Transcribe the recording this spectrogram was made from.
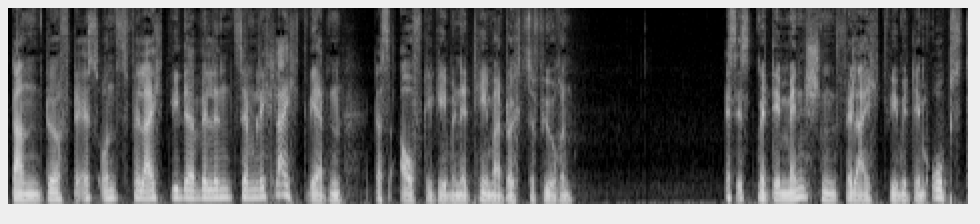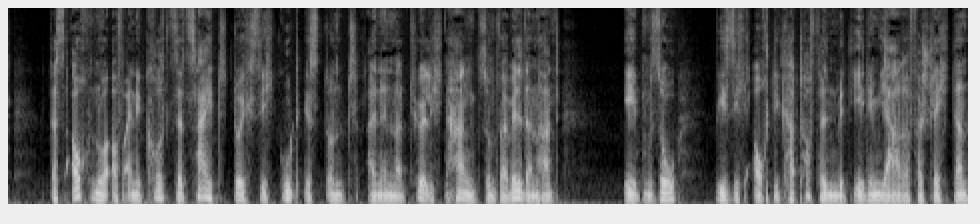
dann dürfte es uns vielleicht wider Willen ziemlich leicht werden, das aufgegebene Thema durchzuführen. Es ist mit dem Menschen vielleicht wie mit dem Obst, das auch nur auf eine kurze Zeit durch sich gut ist und einen natürlichen Hang zum Verwildern hat, ebenso wie sich auch die Kartoffeln mit jedem Jahre verschlechtern,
